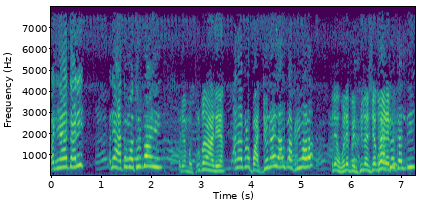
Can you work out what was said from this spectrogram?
અને આ તારી? અલે આ તો મથુરભાઈ. અરે મથુરભાઈ હાલ્યા. અને આપણો ભાજ્યો નહીં લાલ પાઘડી વાળો અરે હોલે પેરથી લડશે કોઈ અરે જલ્દી.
